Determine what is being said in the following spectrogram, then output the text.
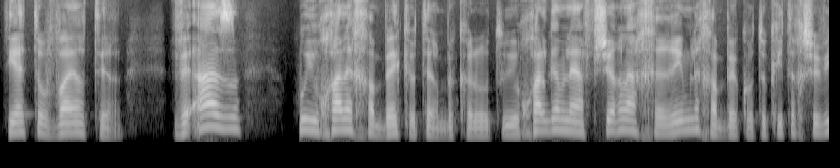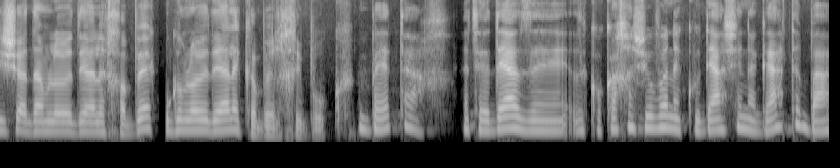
תהיה טובה יותר. ואז הוא יוכל לחבק יותר בקלות, הוא יוכל גם לאפשר לאחרים לחבק אותו, כי תחשבי שאדם לא יודע לחבק, הוא גם לא יודע לקבל חיבוק. בטח. אתה יודע, זה, זה כל כך חשוב הנקודה שנגעת בה,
